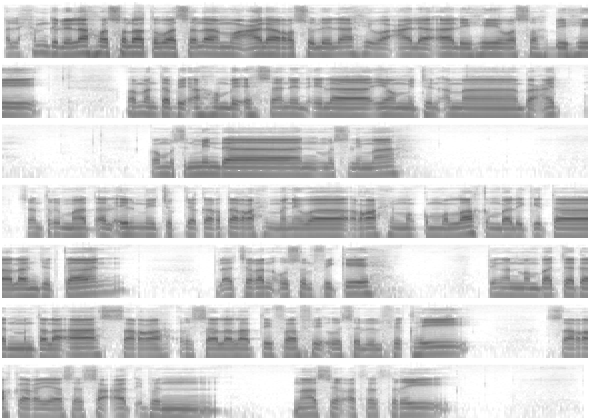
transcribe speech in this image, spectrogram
Alhamdulillah wassalatu wassalamu ala rasulillahi wa ala alihi wa sahbihi wa man tabi'ahum bi ihsanin ila yaumidin amma ba'id kaum muslimin dan muslimah santri mat al-ilmi Yogyakarta rahimani wa rahimakumullah kembali kita lanjutkan pelajaran usul fikih dengan membaca dan mentalaah sarah risalah latifah fi usulul fiqhi sarah karya Sa'ad ibn Nasir At-Tathri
